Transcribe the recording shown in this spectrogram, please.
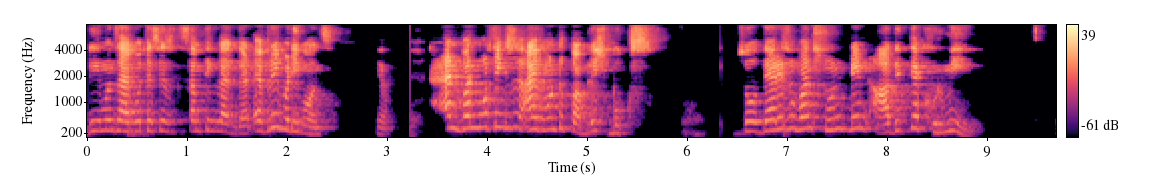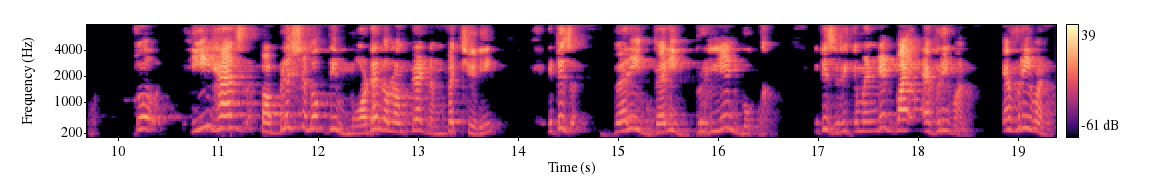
Riemann's hypothesis, something like that. Everybody wants. Yeah. And one more thing is, I want to publish books. So there is one student named Aditya Khurmi. So he has published a book, The Modern Olympiad Number Theory. It is very, very brilliant book. It is recommended by everyone. Everyone.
